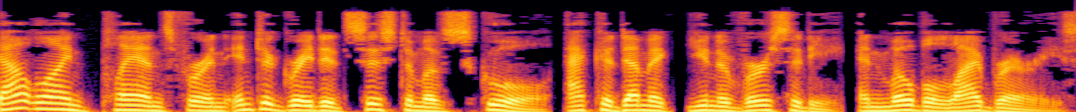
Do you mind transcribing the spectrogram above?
outlined plans for an integrated system of school, academic, university, and mobile libraries.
